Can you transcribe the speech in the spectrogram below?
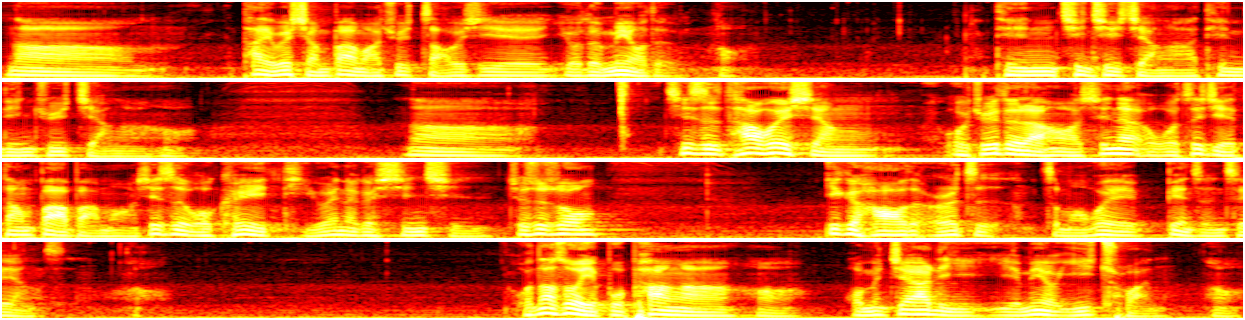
那她也会想办法去找一些有的没有的哈，听亲戚讲啊，听邻居讲啊哈。那其实他会想，我觉得啦哈，现在我自己也当爸爸嘛，其实我可以体会那个心情，就是说。一个好好的儿子怎么会变成这样子啊？我那时候也不胖啊，啊，我们家里也没有遗传啊，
